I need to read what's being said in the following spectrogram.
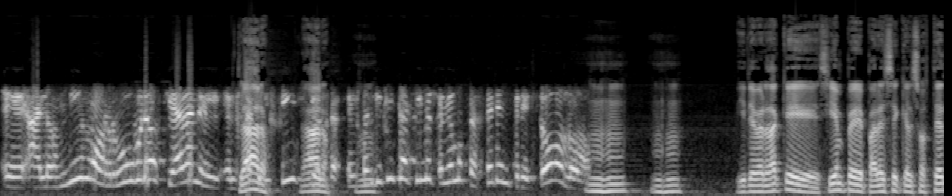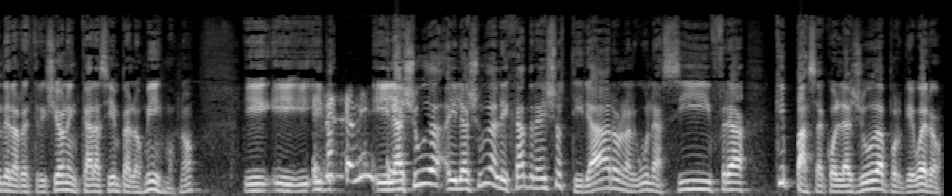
eh, a los mismos rubros que hagan el, el Claro, sacrificio. claro. El sacrificio aquí lo tenemos que hacer entre todos. Y de verdad que siempre parece que el sostén de la restricción encara siempre a los mismos, ¿no? Y, y, y- y- Exactamente. y la ayuda, y la ayuda, Alejandra, ellos tiraron alguna cifra. ¿Qué pasa con la ayuda? Porque bueno,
